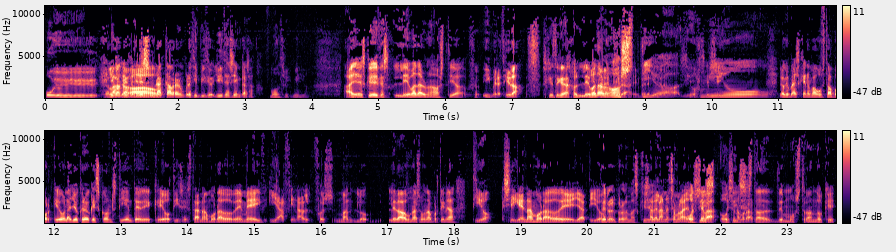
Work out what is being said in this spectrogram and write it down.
uy, uy, uy, uy. Y cuando dice, eres una cabra en un precipicio, yo hice así en casa, madre mía. Ahí es que dices, le va a dar una hostia. Y merecida. Es que te quedas con, le va a dar una hostia. merecida. Sí, Dios sí, sí. mío. Lo que pasa es que no me ha gustado porque Ola yo creo que es consciente de que Otis está enamorado de Maeve y al final pues man- lo- le he dado una segunda oportunidad. Tío, sigue enamorado de ella, tío. Pero el problema es que O sea, de la noche a la Otis, se va Otis está demostrando que,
